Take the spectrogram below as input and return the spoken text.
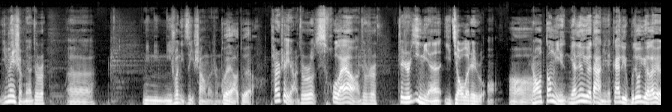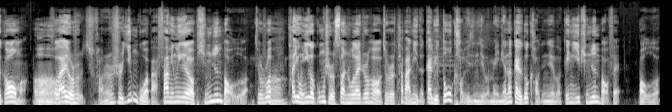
因为什么呀？就是呃，你你你说你自己上的是吗？，对啊对啊，他是这样，就是说后来啊，就是这是一年一交的这种，哦哦，然后当你年龄越大，你的概率不就越来越高吗？哦哦，后来就是好像是英国吧，发明了一个叫平均保额，就是说嗯他用一个公式算出来之后，就是他把你的概率都考虑进去了，每年的概率都考进去了，给你一平均保费保额，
